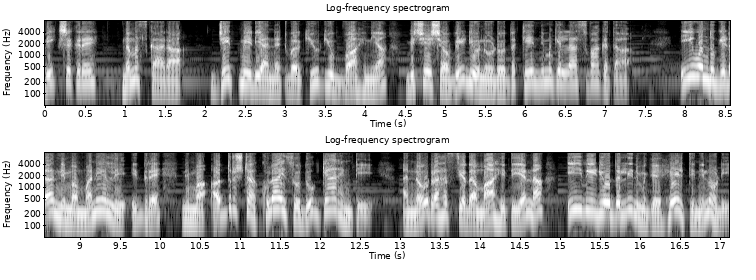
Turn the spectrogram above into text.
ವೀಕ್ಷಕರೇ, ನಮಸ್ಕಾರ. ಜೀತ್ ಮೀಡಿಯಾ ನೆಟ್ವರ್ಕ್ ಯೂಟ್ಯೂಬ್ ವಾಹಿನಿಯ ವಿಶೇಷ ವಿಡಿಯೋ ನೋಡೋದಕ್ಕೆ ನಿಮಗೆಲ್ಲ ಸ್ವಾಗತ. ಈ ಒಂದು ಗಿಡ ನಿಮ್ಮ ಮನೆಯಲ್ಲಿ ಇದ್ರೆ ನಿಮ್ಮ ಅದೃಷ್ಟ ಖುಲಾಯಿಸೋದು ಗ್ಯಾರಂಟಿ. ಅನ್ನೋ ರಹಸ್ಯದ ಮಾಹಿತಿಯನ್ನ ಈ ವಿಡಿಯೋದಲ್ಲಿ ನಿಮಗೆ ಹೇಳ್ತೀನಿ ನೋಡಿ.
